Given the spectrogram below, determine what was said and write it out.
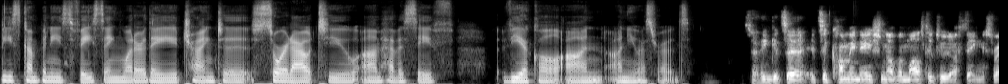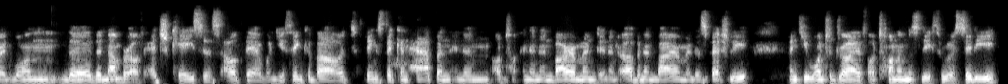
these companies facing? What are they trying to sort out to um, have a safe vehicle on on U.S. roads? So I think it's a it's a combination of a multitude of things, right? One, the the number of edge cases out there when you think about things that can happen in an in an environment, in an urban environment, especially, and you want to drive autonomously through a city.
